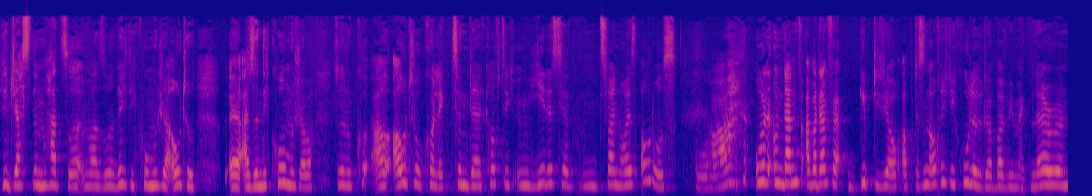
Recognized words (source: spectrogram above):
Justin hat so immer so ein richtig komische Auto, äh, also nicht komisch, aber so eine Ko Au- Autokollektion. Der kauft sich irgendwie jedes Jahr zwei neues Autos. Oha. Und, und dann, aber dann gibt die die auch ab. Das sind auch richtig coole dabei wie McLaren,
